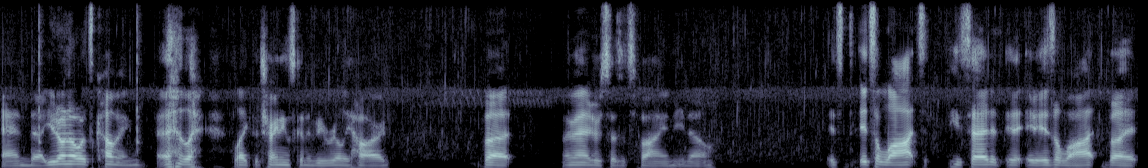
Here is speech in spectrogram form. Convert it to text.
And uh, you don't know what's coming. like, like the training's going to be really hard. But my manager says it's fine. You know, it's it's a lot. He said it, it is a lot, but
